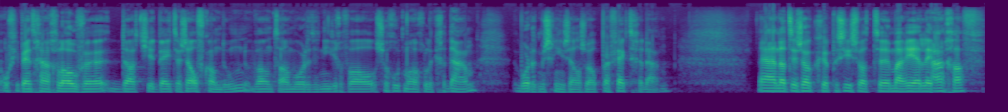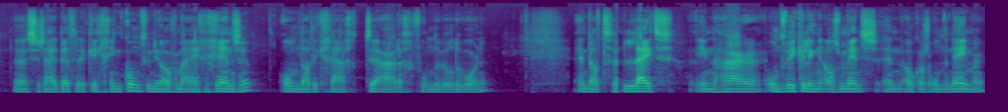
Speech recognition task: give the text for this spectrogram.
of je bent gaan geloven dat je het beter zelf kan doen, want dan wordt het in ieder geval zo goed mogelijk gedaan. Wordt het misschien zelfs wel perfect gedaan. Nou, en dat is ook precies wat Marielle aangaf. ze zei het letterlijk, ik ging continu over mijn eigen grenzen, omdat ik graag te aardig gevonden wilde worden. En dat leidt in haar ontwikkeling als mens en ook als ondernemer.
